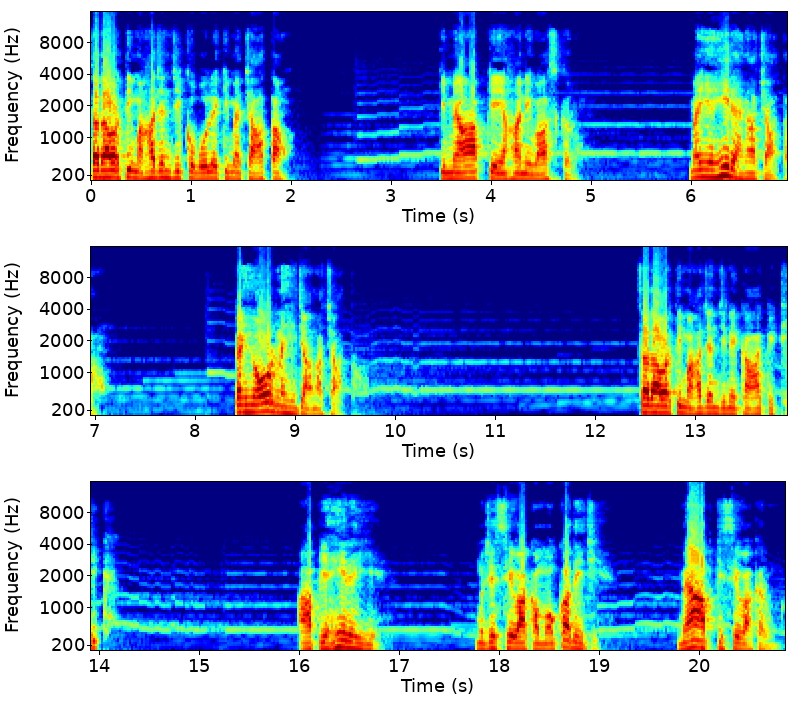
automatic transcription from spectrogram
सदावर्ती महाजन जी को बोले कि मैं चाहता हूँ कि मैं आपके यहाँ निवास करूँ। मैं यहीं रहना चाहता हूँ। कहीं और नहीं जाना चाहता हूँ। सदावर्ती महाजन जी ने कहा कि ठीक है, आप यहीं रहिए। मुझे सेवा का मौका दीजिए। मैं आपकी सेवा करूँगा।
